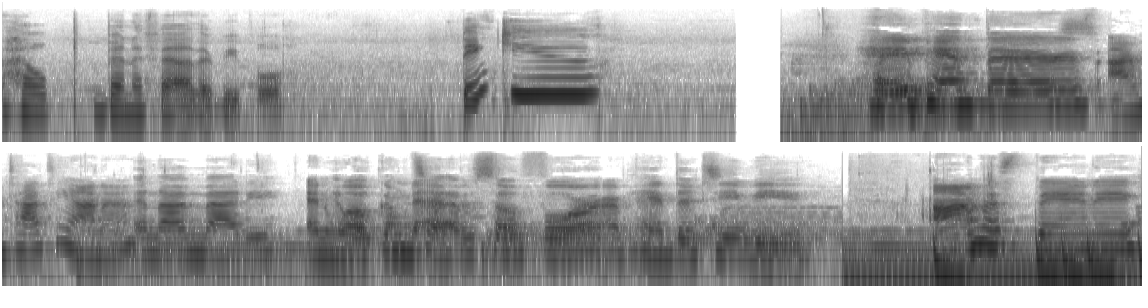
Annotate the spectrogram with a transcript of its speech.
help benefit other people. Thank you. Hey Panthers, I'm Tatiana. And I'm Maddie. And, and welcome, welcome, to episode 4 of Panther TV. I'm Hispanic,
